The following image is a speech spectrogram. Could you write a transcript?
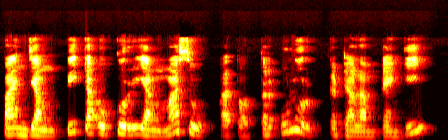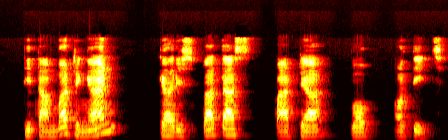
panjang pita ukur yang masuk atau terulur ke dalam tangki ditambah dengan garis batas pada bob outage.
